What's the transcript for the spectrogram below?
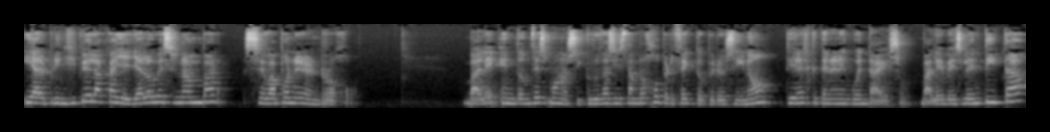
y al principio de la calle ya lo ves en ámbar, se va a poner en rojo. ¿Vale? Entonces, bueno, si cruzas y está en rojo, perfecto, pero si no, tienes que tener en cuenta eso, ¿vale? Ves lentita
